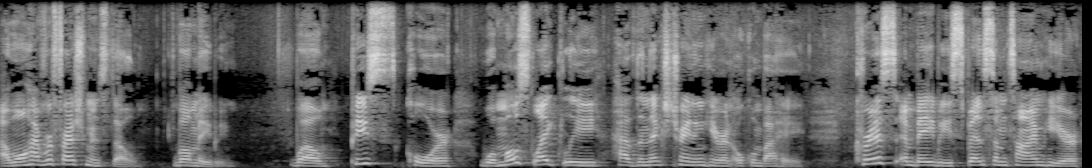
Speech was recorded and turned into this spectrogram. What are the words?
I won't have refreshments though. Well, maybe. well, Peace Corps will most likely have the next training here in Oakland Chris and Baby spent some time here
